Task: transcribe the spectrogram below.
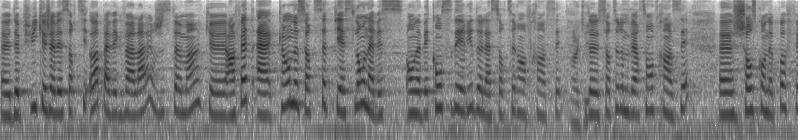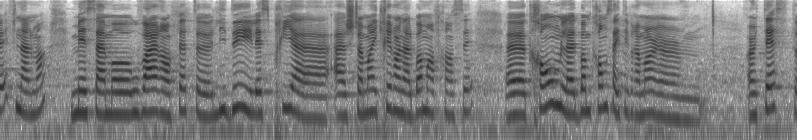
Euh, depuis que j'avais sorti Hop avec Valère, justement, que, en fait, à- quand on a sorti cette pièce-là, on avait, on avait considéré de la sortir en français, de sortir une version en français, euh, chose qu'on n'a pas fait finalement, mais ça m'a ouvert en fait euh, l'idée et l'esprit à, à, justement écrire un album en français. Chrome, l'album Chrome, ça a été vraiment un, un test.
